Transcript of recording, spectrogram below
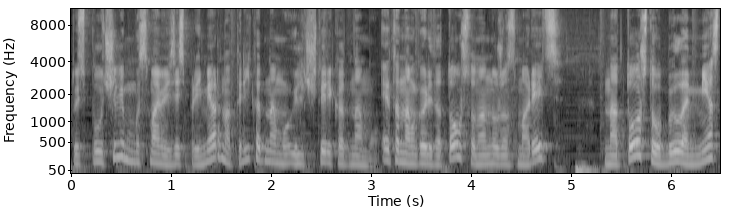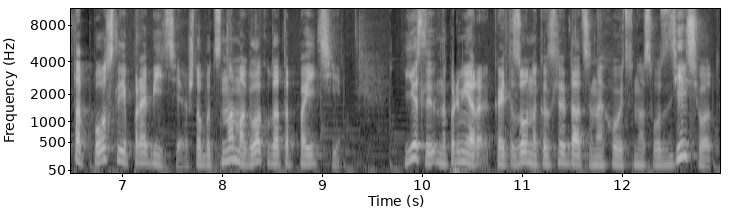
То есть получили мы с вами здесь примерно 3 к 1 или 4 к 1. Это нам говорит о том, что нам нужно смотреть на то, чтобы было место после пробития, чтобы цена могла куда-то пойти. Если, например, какая-то зона консолидации находится у нас вот здесь вот,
